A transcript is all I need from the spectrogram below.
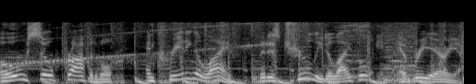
oh so profitable, and creating a life that is truly delightful in every area.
